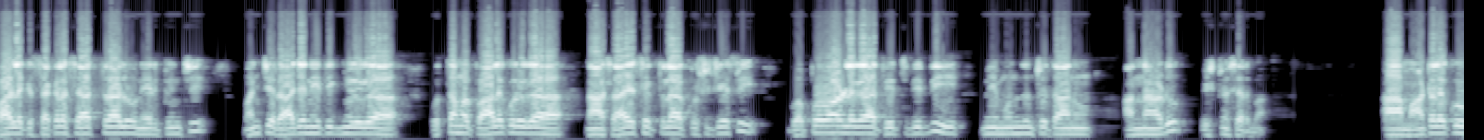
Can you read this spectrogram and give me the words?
వాళ్ళకి సకల శాస్త్రాలు నేర్పించి మంచి రాజనీతిజ్ఞులుగా ఉత్తమ పాలకులుగా నా సాయశక్తులా కృషి చేసి గొప్పవాళ్ళుగా తీర్చిదిద్ది మీ ముందుంచుతాను. అన్నాడు విష్ణుశర్మ ఆ మాటలకు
